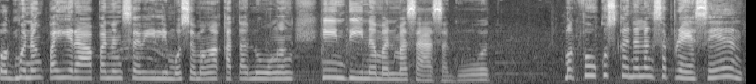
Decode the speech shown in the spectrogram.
huwag mo nang pahirapan ng sarili mo sa mga katanungang hindi naman masasagot. Mag-focus ka na lang sa present.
